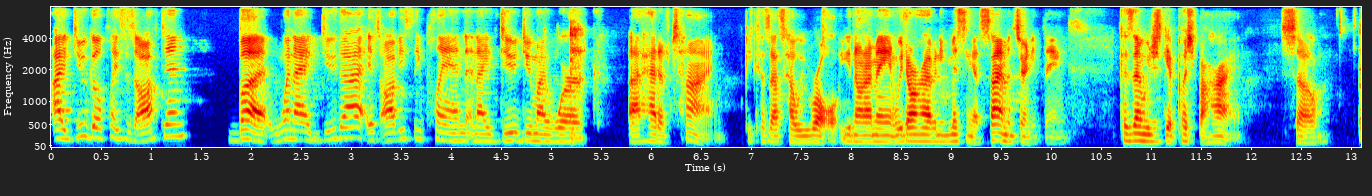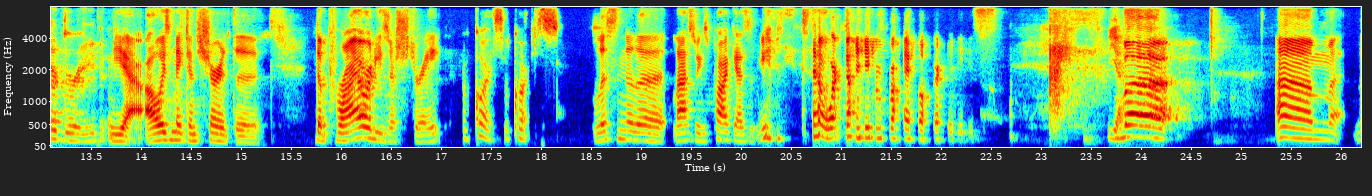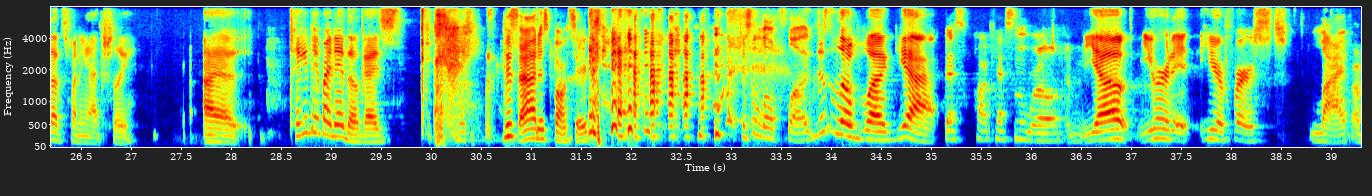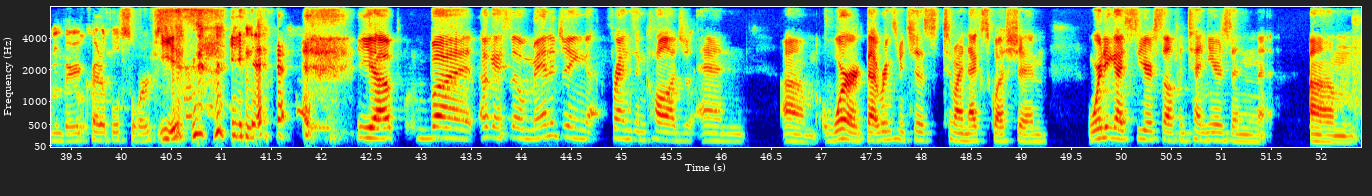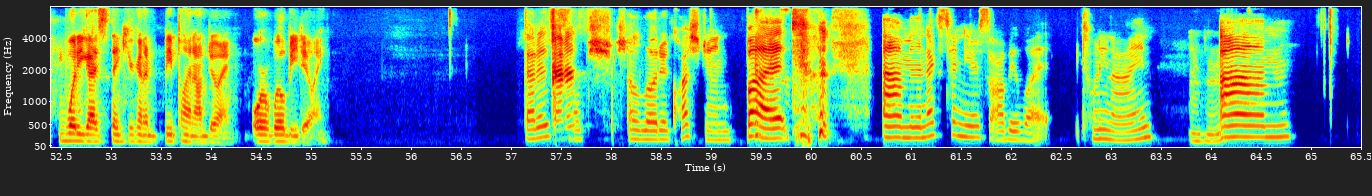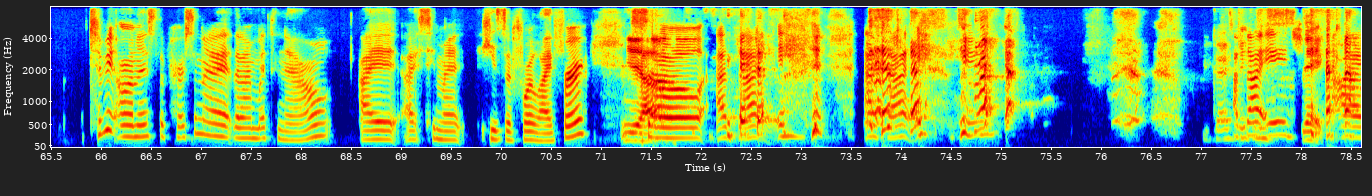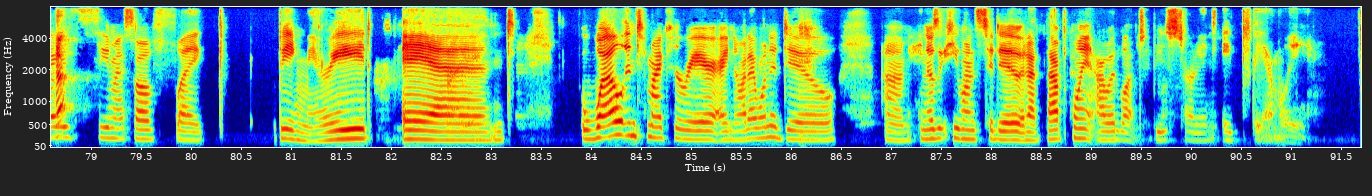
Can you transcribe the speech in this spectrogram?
i do go places often But when I do that, it's obviously planned and I do do my work ahead of time because that's how we roll. You know what I mean? We don't have any missing assignments or anything because then we just get pushed behind. So, Agreed. yeah, always making sure the the priorities are straight. Of course, of course. Listen to the last week's podcast if you need to work on your priorities. Yes. But um that's funny actually. Uh take it day by day though, guys. This ad is sponsored. Just a little plug. Just a little plug. Yeah. Best podcast in the world. Yep. You heard it here first. Live. I'm a very credible source. Yeah. yeah. Yep. But okay, so managing friends in college and um, work, that brings me just to my next question. Where do you guys see yourself in 10 years and um, what do you guys think you're going to be planning on doing or will be doing? That is such a loaded question. But um in the next 10 years, so I'll be what, 29? Mhm. Um to be honest, the person I, that I'm with now, I I see my he's a for lifer. Yeah. So at that at that age, You guys at that age, sick. I see myself like being married and well into my career. I know what I want to do. Um, he knows what he wants to do, and at that point, I would want to be starting a family.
